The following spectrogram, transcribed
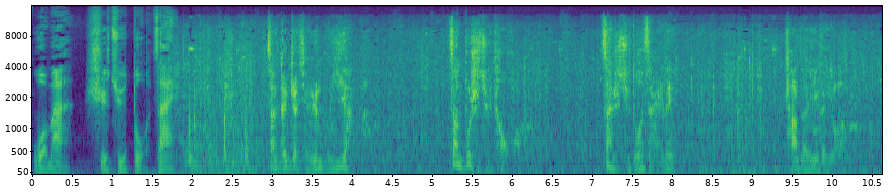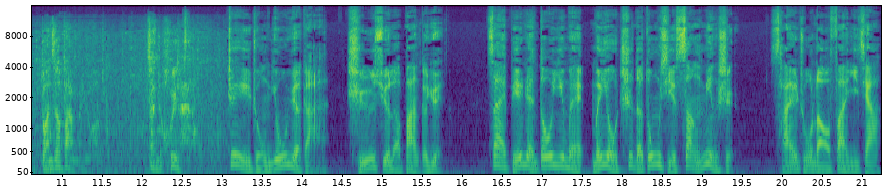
我们是去躲灾。咱跟这些人不一样啊，咱不是去逃荒，咱是去躲灾嘞。长则一个月。”短则半个月，咱就回来了。这种优越感持续了半个月，在别人都因为没有吃的东西丧命时，财主老范一家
